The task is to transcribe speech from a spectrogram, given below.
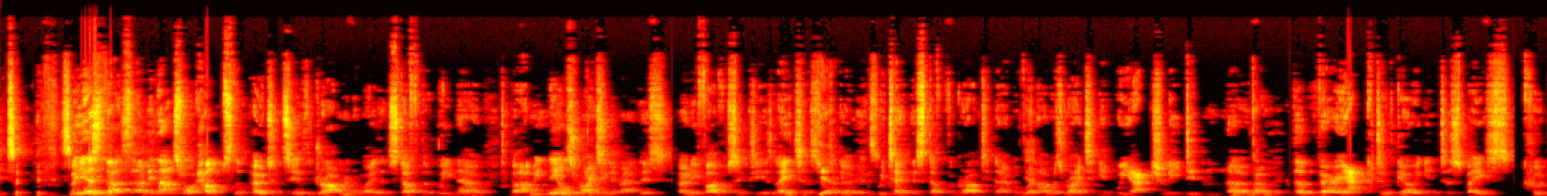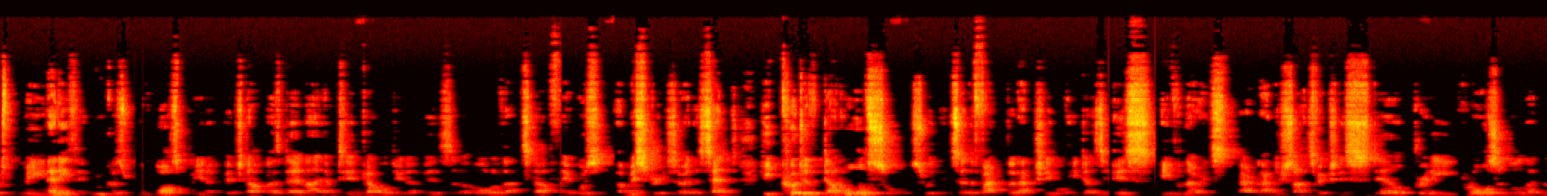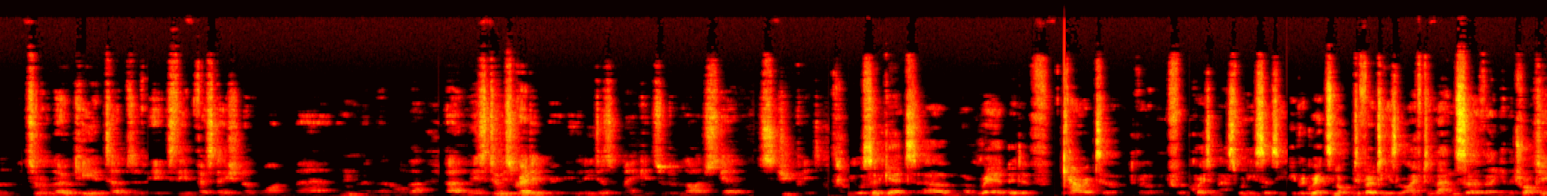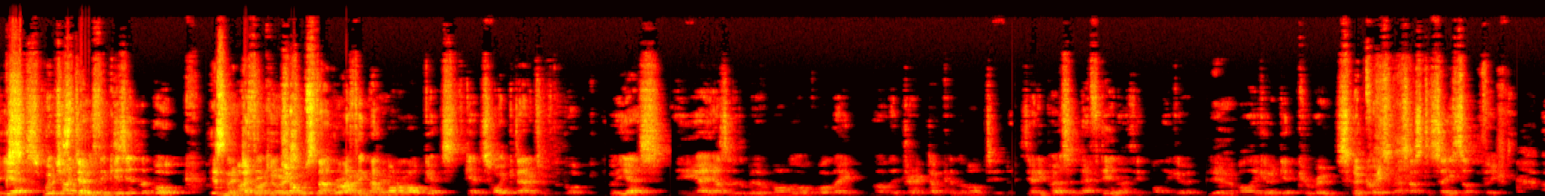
But yes, that's. I mean, that's what helps the potency of the drama in a way. That stuff that we know. But I mean, Kneale's writing about this only five or six years later. So Yeah. go, we take this stuff for granted now. But when I was writing it, we actually didn't know. No. The very act of going into space could mean anything because was, you know, pitch dark, both day and night, empty and cold. You know, it's uh, all of that stuff. It was a mystery. So in a sense, he could have done all sorts with it. So the fact that actually what he does is, even though it's outlandish science fiction, is still pretty plausible and sort of low key in terms of it's the infestation of one man Hmm. and, and all that. Um, it's to his credit really that he doesn't make it sort of large scale and stupid. We also get um, a rare bit of character development from Quatermass when he says he, he regrets not devoting his life to land surveying in the tropics. Yes, which I don't think is in the book. isn't it? I think he chops it's- that. I think that yeah. monologue gets gets hoiked out of the book. But yes, yeah, he has a little bit of a monologue while they while they drag Duncan Lamont in. He's the only person left in, I think, while they go Yeah. while they go and get Carroon. So Quatermass has to say something.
